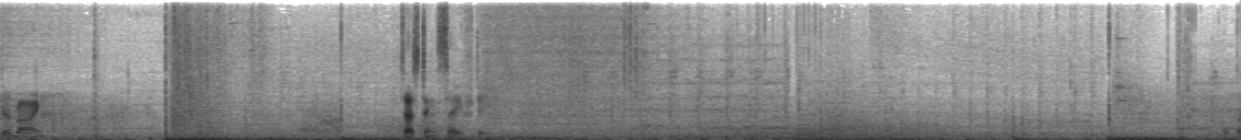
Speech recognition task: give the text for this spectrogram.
Goodbye. Testing safety. What the?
